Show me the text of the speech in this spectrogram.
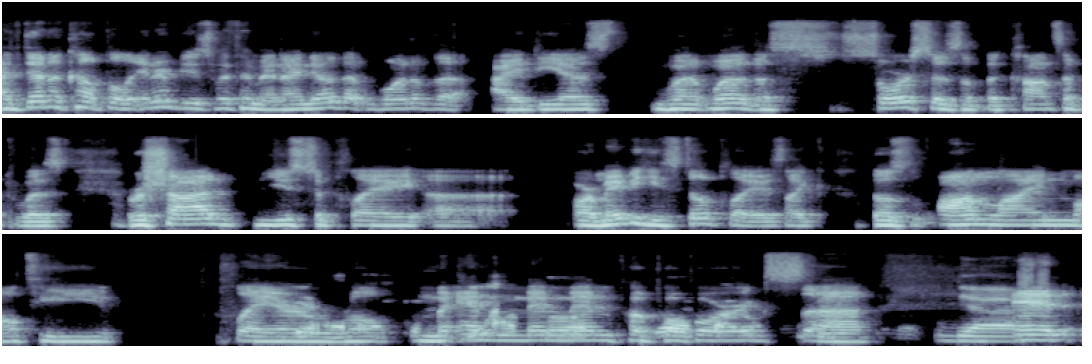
I've done a couple of interviews with him, and I know that one of the ideas, one, one of the sources of the concept was Rashad used to play, uh, or maybe he still plays, like those online multiplayer yeah, role MMM boards. Uh, yeah, and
